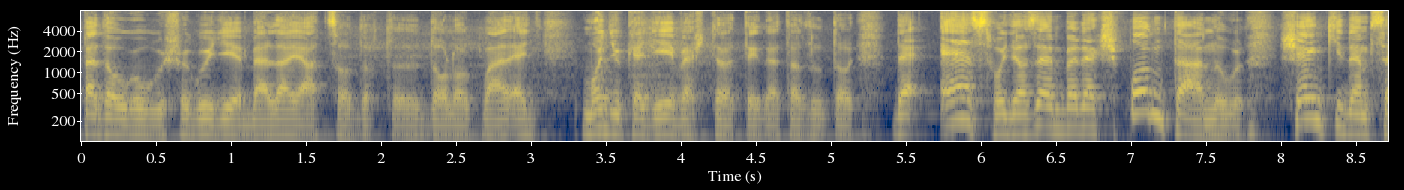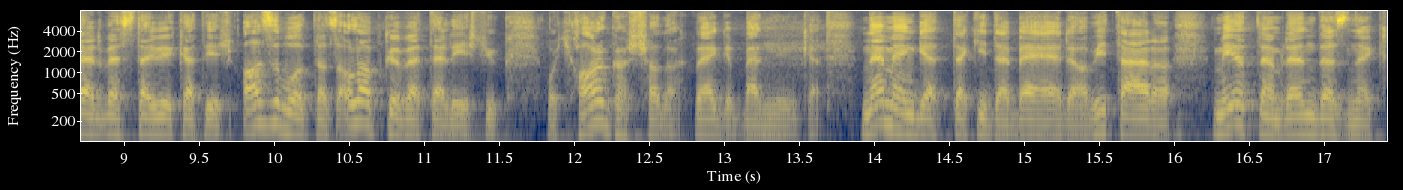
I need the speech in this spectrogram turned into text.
pedagógusok ügyében lejátszódott dolog már, egy, mondjuk egy éves történet az utol. De ez, hogy az emberek spontánul, senki nem szervezte őket, és az volt az alapkövetelésük, hogy hallgassanak meg bennünket. Nem engedtek ide be erre a vitára, miért nem rendeznek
